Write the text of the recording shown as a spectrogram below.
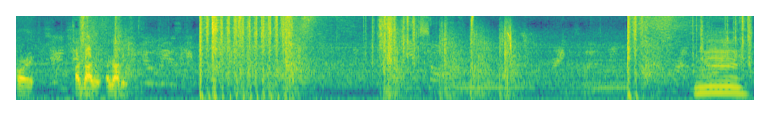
Alright. I got it. I got it. Mmm.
